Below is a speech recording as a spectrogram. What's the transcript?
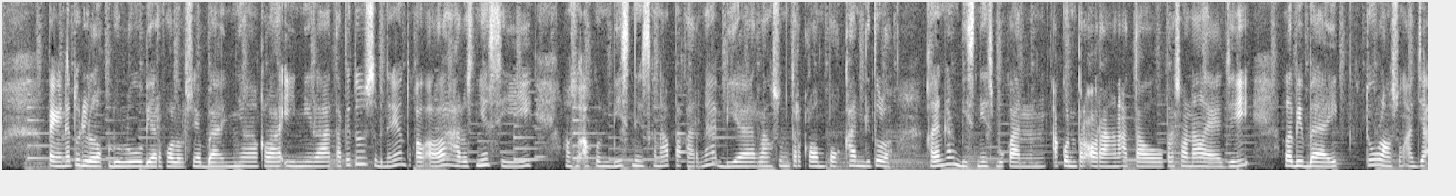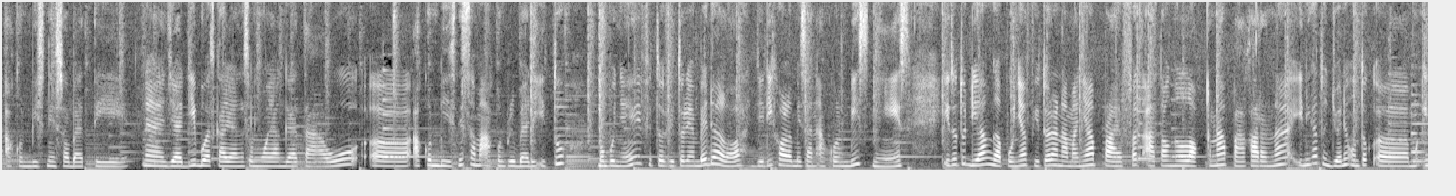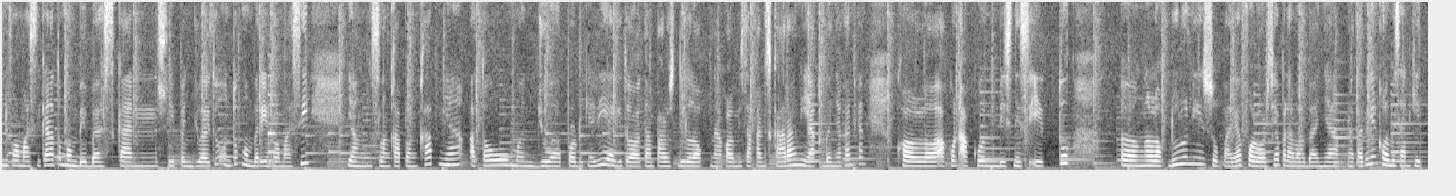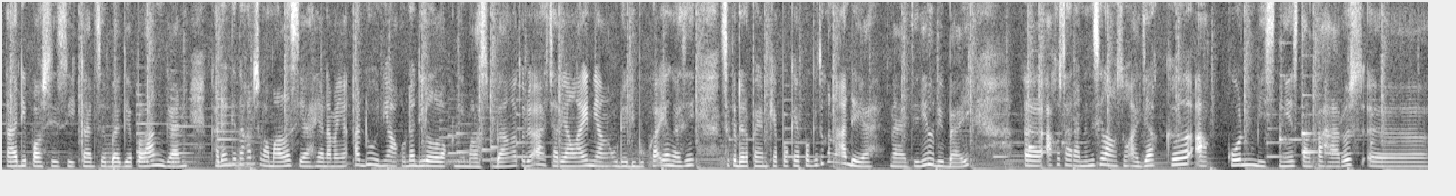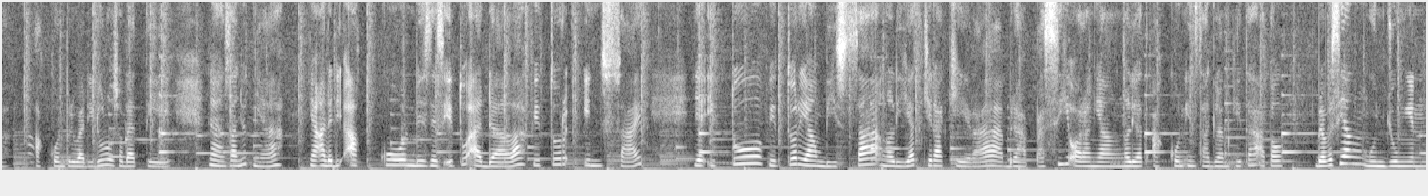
Pengennya tuh di lock dulu biar followersnya banyak lah inilah. Tapi tuh sebenarnya untuk awal-awal harusnya sih langsung akun bisnis. Kenapa? Karena biar langsung terkelompokkan gitu loh. Kalian kan bisnis bukan akun perorangan atau personal ya. Jadi lebih baik tuh langsung aja akun bisnis sobati. Nah jadi buat kalian semua yang gak tahu uh, akun bisnis sama akun pribadi itu mempunyai fitur-fitur yang beda loh. Jadi kalau misalnya akun bisnis itu tuh dia nggak punya fitur yang namanya private atau ngelock. Kenapa? Karena ini kan tujuannya untuk uh, menginformasikan atau membebaskan si penjual itu untuk memberi informasi yang selengkap-lengkapnya atau menjual produknya dia gitu loh tanpa harus di lock. Nah kalau misalkan sekarang nih ya kebanyakan kan kalau akun-akun bisnis itu uh, ngelok dulu nih supaya followersnya penambah banyak. Nah tapi kan kalau misalnya kita diposisikan sebagai pelanggan, kadang kita kan suka males ya, yang namanya, aduh ini akunnya di lock nih, males banget. Udah ah cari yang lain yang udah dibuka ya nggak sih, sekedar pengen kepo-kepo gitu kan ada ya. Nah jadi lebih baik uh, aku saranin sih langsung aja ke akun bisnis tanpa harus uh, akun pribadi dulu sobati. Nah selanjutnya yang ada di akun bisnis itu adalah fitur insight yaitu fitur yang bisa ngeliat kira-kira berapa sih orang yang ngeliat akun Instagram kita atau berapa sih yang ngunjungin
